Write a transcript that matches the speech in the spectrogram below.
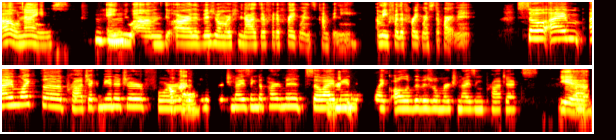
oh nice mm-hmm. and you um are the visual merchandiser for the fragrance company i mean for the fragrance department so i'm i'm like the project manager for okay. the merchandising department so i manage like all of the visual merchandising projects yeah. Um,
